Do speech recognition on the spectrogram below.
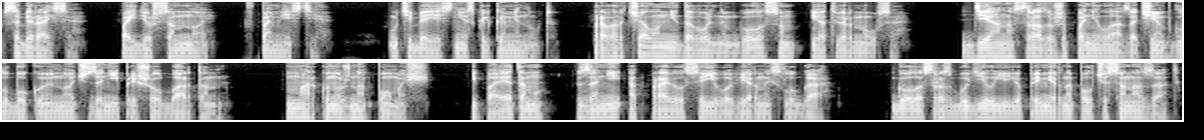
«Собирайся, пойдешь со мной в поместье. У тебя есть несколько минут». Проворчал он недовольным голосом и отвернулся. Диана сразу же поняла, зачем в глубокую ночь за ней пришел Бартон. Марку нужна помощь, и поэтому за ней отправился его верный слуга. Голос разбудил ее примерно полчаса назад,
